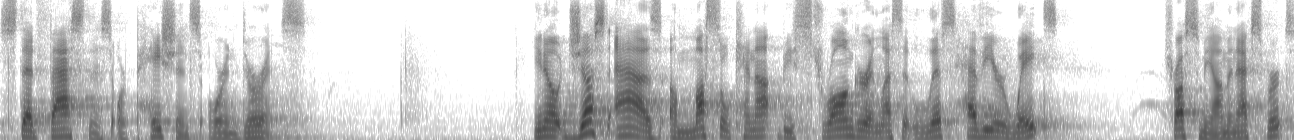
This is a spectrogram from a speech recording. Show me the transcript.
steadfastness or patience or endurance. You know, just as a muscle cannot be stronger unless it lifts heavier weights, trust me, I'm an expert.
